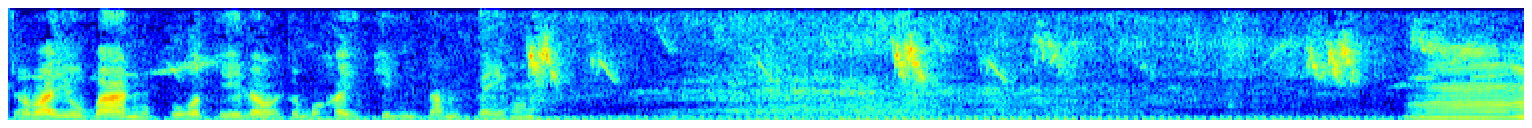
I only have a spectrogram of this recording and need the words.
จะว่าอยู่บ้านปกติเราจะไม่เคยกินตำแตงนะอืม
